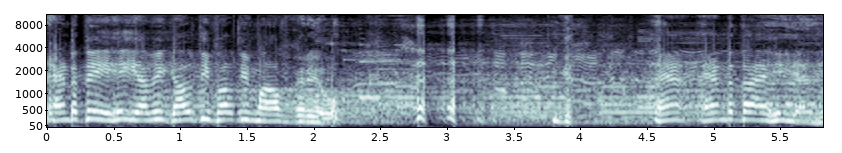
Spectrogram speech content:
ਐਂਡ ਤੇ ਇਹ ਹੀ ਆ ਵੀ ਗਲਤੀ ਫਲਤੀ ਮਾਫ ਕਰਿਓ। ਐਂਡ ਤਾਂ ਇਹੀ ਆ ਜੀ।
